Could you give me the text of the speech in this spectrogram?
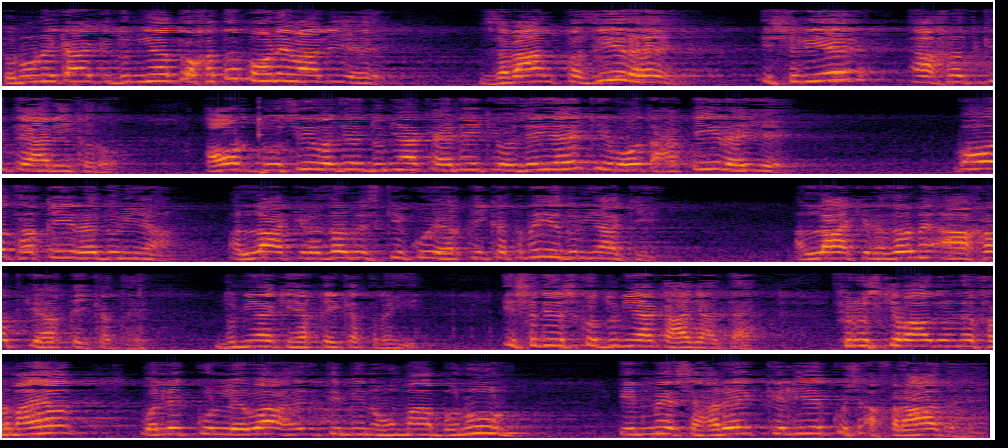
تو انہوں نے کہا کہ دنیا تو ختم ہونے والی ہے۔ زوال پذیر ہے۔ اس لیے آخرت کی تیاری کرو۔ اور دوسری وجہ دنیا کہنے کی وجہ یہ ہے کہ بہت حقیر ہے یہ۔ بہت حقیر ہے دنیا۔ اللہ کی نظر میں اس کی کوئی حقیقت نہیں ہے دنیا کی۔ اللہ کی نظر میں آخرت کی حقیقت ہے۔ دنیا کی حقیقت نہیں ہے۔ اس لیے اس کو دنیا کہا جاتا ہے۔ پھر اس کے بعد انہوں نے فرمایا وہ لکل من بنون۔ ان میں سے ہر ایک کے لیے کچھ افراد ہیں۔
